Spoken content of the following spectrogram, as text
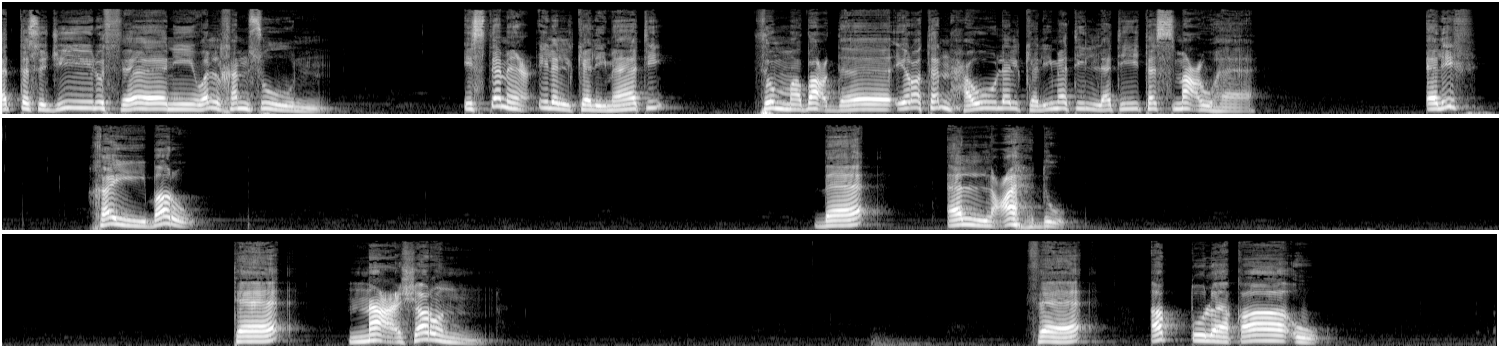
التسجيل الثاني والخمسون. استمع إلى الكلمات ثم ضع دائرة حول الكلمة التي تسمعها. ألف. خيبر. باء. العهد. تاء معشر ثاء الطلقاء.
